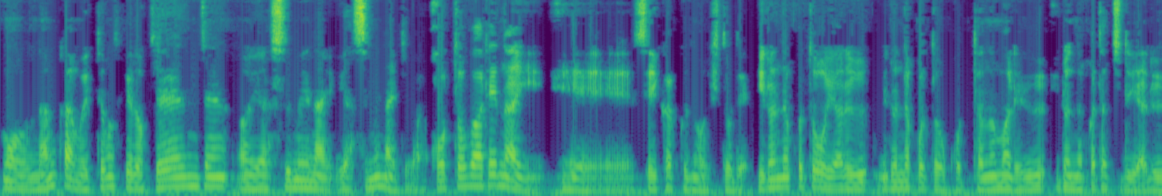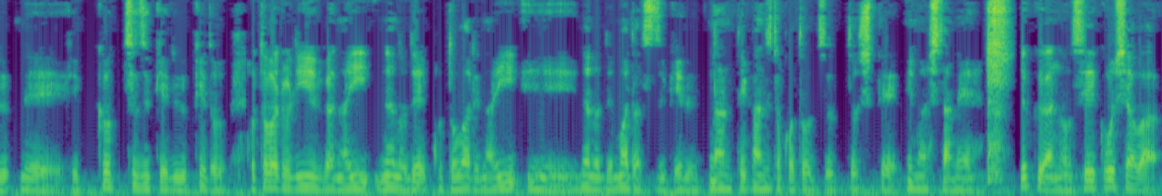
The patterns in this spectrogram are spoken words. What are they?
もう何回も言ってますけど、全然休めない、休めないというか、断れない、えー性格の人で、いろんなことをやる、いろんなことをこう頼まれる、いろんな形でやる、で、結構続けるけど、断る理由がない、なので断れない、えーなのでまだ続ける、なんて感じのことをずっとしていましたね。よくあの、成功者は、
